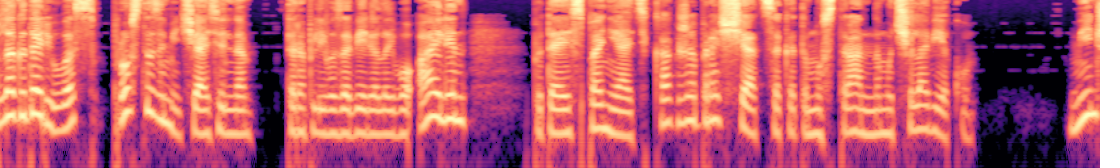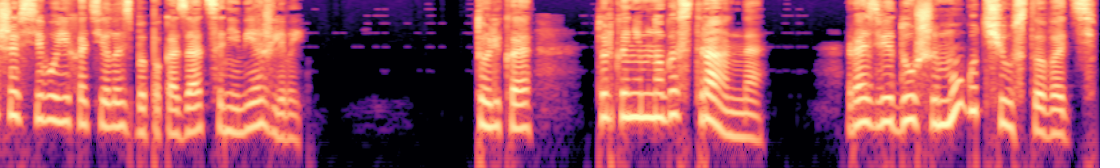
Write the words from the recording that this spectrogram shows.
«Благодарю вас, просто замечательно», — торопливо заверила его Айлин, пытаясь понять, как же обращаться к этому странному человеку. Меньше всего ей хотелось бы показаться невежливой. «Только... только немного странно. Разве души могут чувствовать...»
